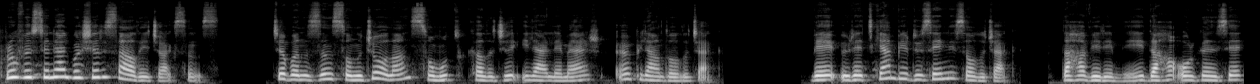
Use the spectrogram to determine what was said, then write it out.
Profesyonel başarı sağlayacaksınız. Çabanızın sonucu olan somut, kalıcı ilerlemeler ön planda olacak. Ve üretken bir düzeniniz olacak. Daha verimli, daha organize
